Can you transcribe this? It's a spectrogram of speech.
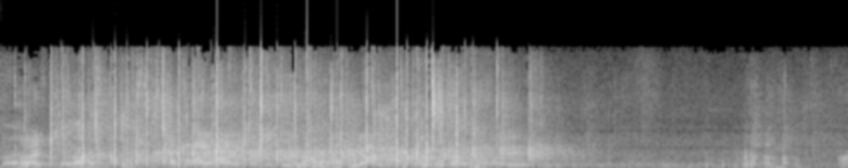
Đấy, được không? Không bỏ em ơi. Bây giờ tiếp lên luôn á. Mất rồi, mất rồi. Lát.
